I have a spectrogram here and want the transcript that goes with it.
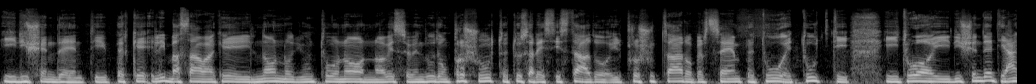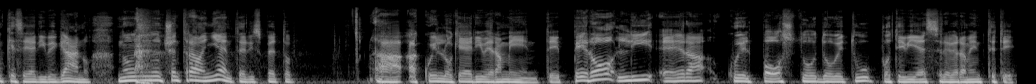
i discendenti, perché lì bastava che il nonno di un tuo nonno avesse venduto un prosciutto e tu saresti stato il prosciuttaro per sempre, tu e tutti i tuoi discendenti, anche se eri vegano. Non, non c'entrava niente rispetto a a, a, quello che eri veramente, però lì era quel posto dove tu potevi essere veramente te.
